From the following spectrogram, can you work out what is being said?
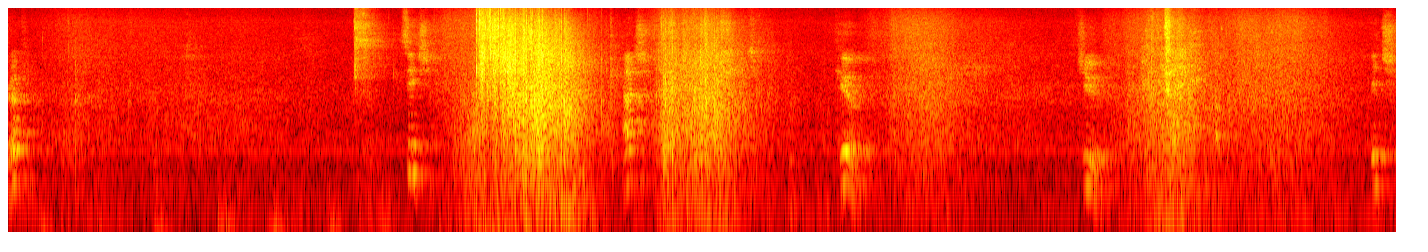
Rook. Sit. Touch. Cue. Chew. Itch.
